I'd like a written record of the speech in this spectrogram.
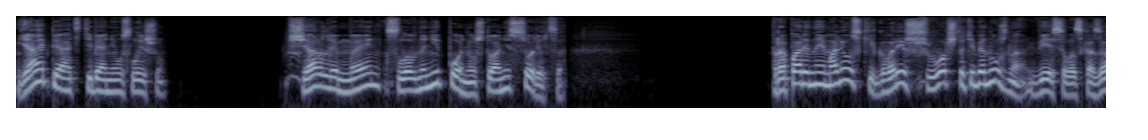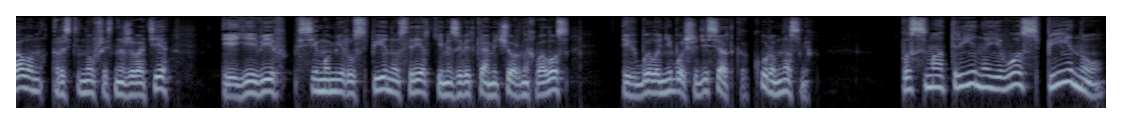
я опять тебя не услышу». Чарли Мэйн словно не понял, что они ссорятся. «Пропаренные моллюски, говоришь, вот что тебе нужно», — весело сказал он, растянувшись на животе и явив всему миру спину с редкими завитками черных волос. Их было не больше десятка, куром насмех. «Посмотри на его спину!»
